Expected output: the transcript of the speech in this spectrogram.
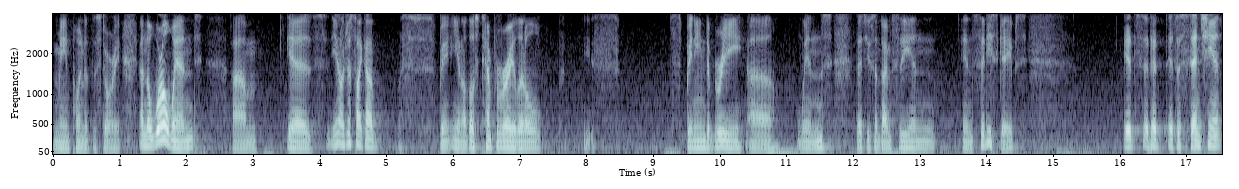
main point of the story. And the whirlwind um, is, you know, just like a, you know, those temporary little spinning debris uh, winds that you sometimes see in in cityscapes. It's a, it's a sentient,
